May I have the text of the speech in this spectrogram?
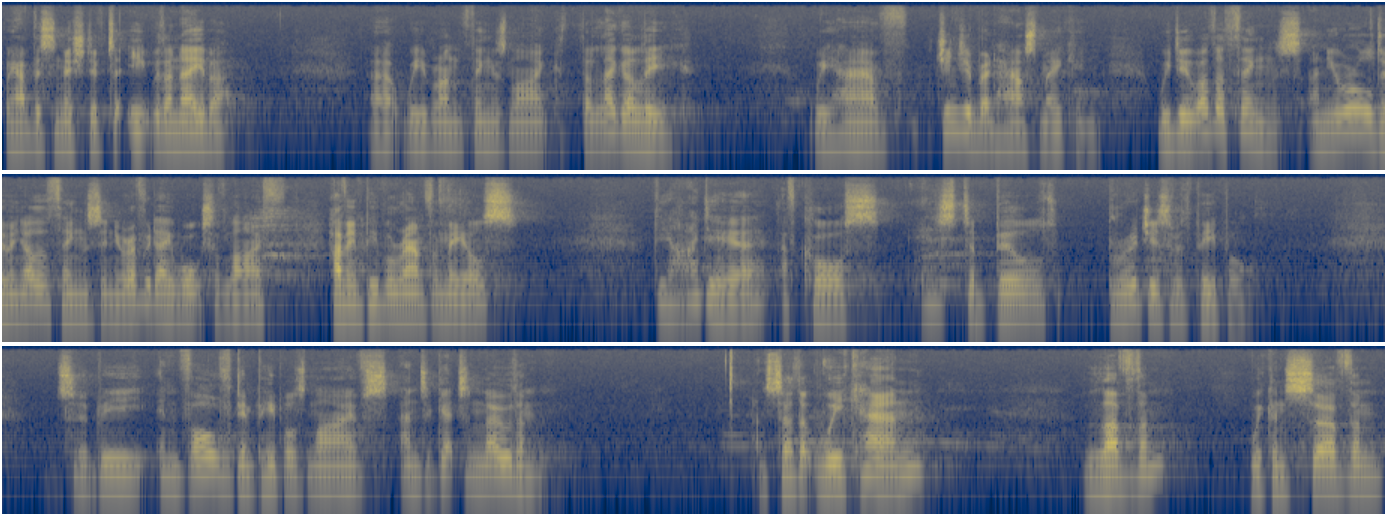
we have this initiative to eat with a neighbor. Uh, we run things like the Lego League. We have gingerbread house making. We do other things, and you're all doing other things in your everyday walks of life, having people around for meals. The idea, of course, is to build bridges with people, to be involved in people's lives and to get to know them. And so that we can love them, we can serve them,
